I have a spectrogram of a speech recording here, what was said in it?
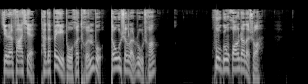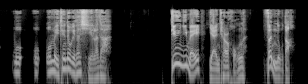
竟然发现他的背部和臀部都生了褥疮。护工慌张的说：“我我我每天都给他洗了的。”丁一梅眼圈红了，愤怒道：“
